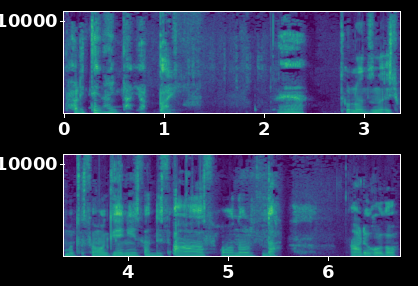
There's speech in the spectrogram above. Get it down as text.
足りてないんだ、やっぱり。ねトロンズの石本さんは芸人さんです。ああ、そうなるんだ。なるほど。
